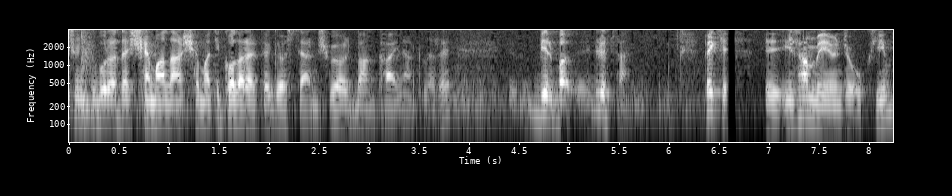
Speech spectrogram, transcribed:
Çünkü burada şemalar, şematik olarak da göstermiş World Bank kaynakları. Bir lütfen. Peki e, İlhan Bey'i önce okuyayım.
